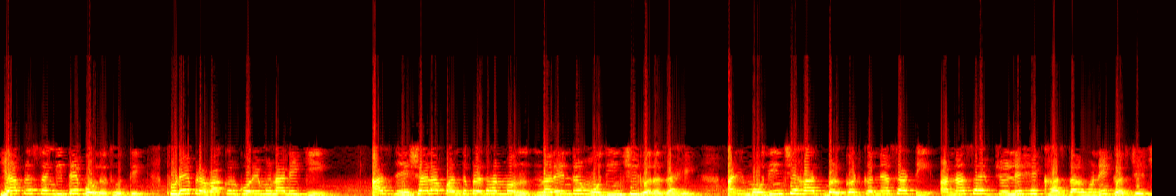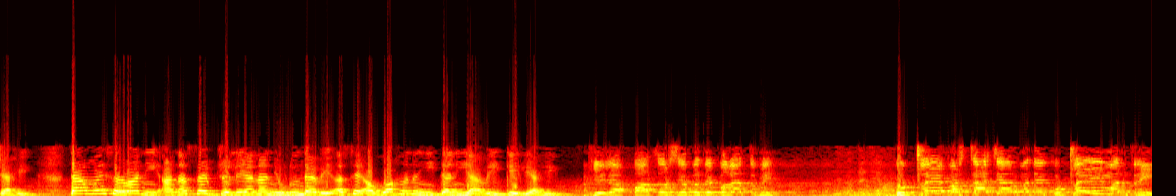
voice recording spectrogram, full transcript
या प्रसंगी ते बोलत होते. पुढे प्रभाकर कोरे म्हणाले की आज देशाला पंतप्रधान म्हणून नरेंद्र मोदींची गरज आहे आणि मोदींचे हात बळकट करण्यासाठी अण्णासाहेब जोले हे खासदार होणे गरजेचे आहे. त्यामुळे सर्वांनी अण्णासाहेब जोले यांना निवडून द्यावे असे आवाहनही त्यांनी यावेळी केले आहे. गेल्या पाच वर्षामध्ये बघा तुम्ही. कुठल्याही भ्रष्टाचारमध्ये कुठलाही मंत्री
